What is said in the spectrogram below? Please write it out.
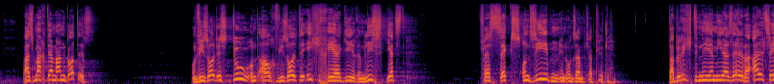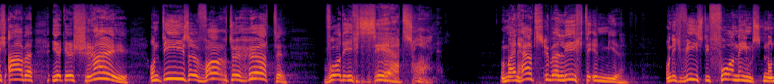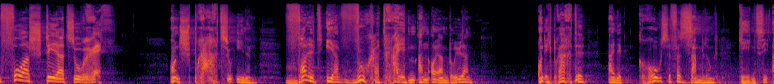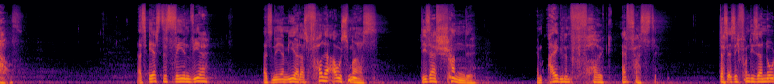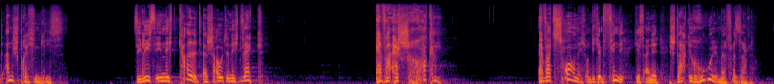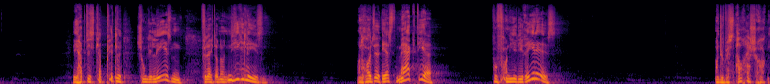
Was macht der Mann Gottes? Und wie solltest du und auch wie sollte ich reagieren? Lies jetzt Vers 6 und 7 in unserem Kapitel. Da berichtet Nehemia selber, als ich aber ihr Geschrei und diese Worte hörte, wurde ich sehr zornig. Und mein Herz überlegte in mir und ich wies die Vornehmsten und Vorsteher zurecht und sprach zu ihnen, wollt ihr Wucher treiben an euren Brüdern? Und ich brachte eine große Versammlung gegen sie auf. Als erstes sehen wir, als Nehemiah das volle Ausmaß dieser Schande im eigenen Volk erfasste, dass er sich von dieser Not ansprechen ließ. Sie ließ ihn nicht kalt, er schaute nicht weg. Er war erschrocken. Er war zornig und ich empfinde, hier ist eine starke Ruhe in der Versammlung. Ihr habt dieses Kapitel schon gelesen, vielleicht auch noch nie gelesen. Und heute erst merkt ihr, wovon hier die Rede ist. Und du bist auch erschrocken.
